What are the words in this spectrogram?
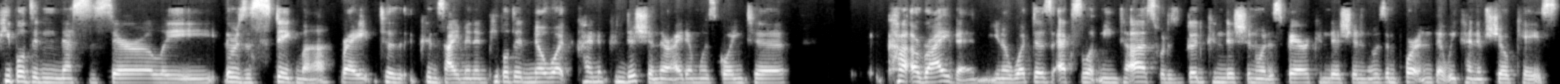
people didn't necessarily, there was a stigma, right, to consignment, and people didn't know what kind of condition their item was going to arrive in. You know, what does excellent mean to us? What is good condition? What is fair condition? It was important that we kind of showcase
